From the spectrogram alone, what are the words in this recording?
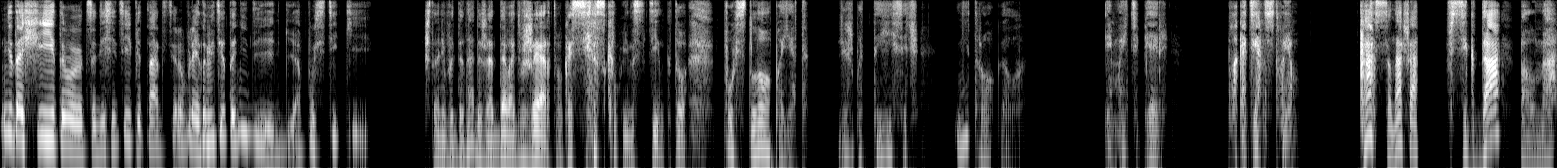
не досчитываются 10-15 рублей, но ведь это не деньги, а пустяки. Что-нибудь да надо же отдавать в жертву кассирскому инстинкту. Пусть лопает, лишь бы тысяч не трогал. И мы теперь благоденствуем касса наша всегда полна.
